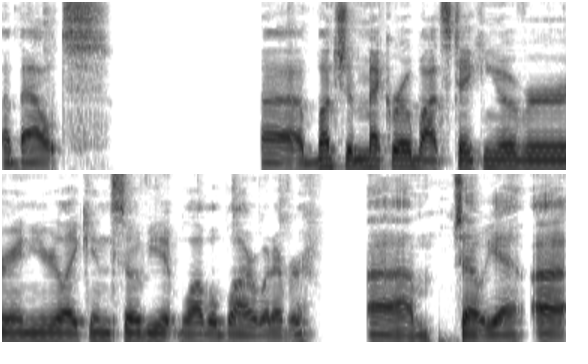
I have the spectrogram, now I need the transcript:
about uh, a bunch of mech robots taking over, and you're like in Soviet blah blah blah or whatever. Um, so yeah, uh,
